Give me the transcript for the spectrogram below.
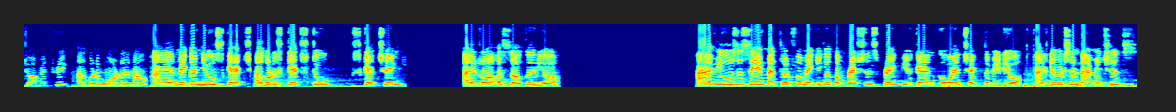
geometry. I'll go to model now. I'll make a new sketch. I'll go to sketch 2 sketching. I'll draw a circle here. I have used the same method for making a compression spring. You can go and check the video. I'll give it some dimensions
